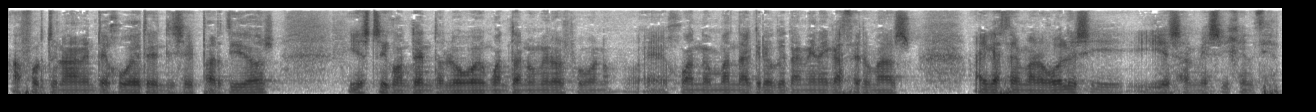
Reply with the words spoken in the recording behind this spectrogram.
afortunadamente jugué 36 partidos y estoy contento. Luego en cuanto a números, pues bueno, eh, jugando en banda creo que también hay que hacer más, hay que hacer más goles y, y esa es mi exigencia.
